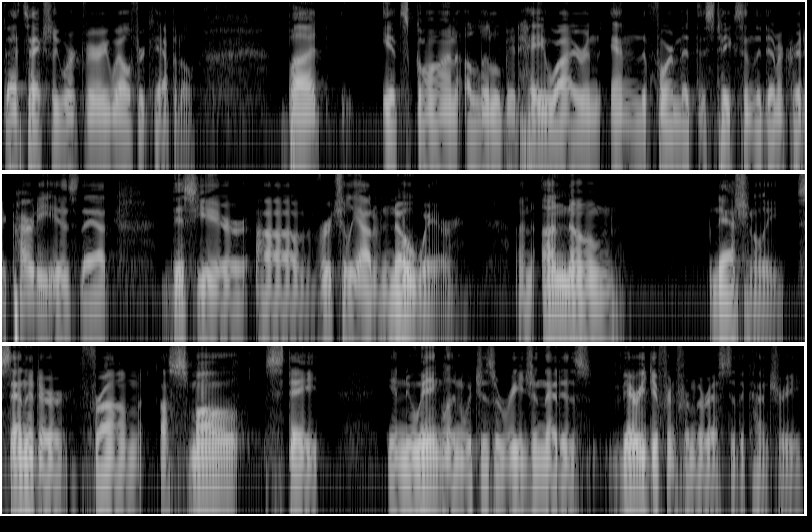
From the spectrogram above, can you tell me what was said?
that's actually worked very well for capital, but it's gone a little bit haywire, and, and the form that this takes in the Democratic Party is that this year, uh, virtually out of nowhere, an unknown nationally senator from a small state in New England, which is a region that is very different from the rest of the country,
